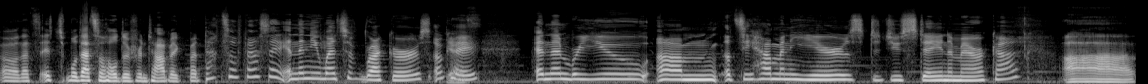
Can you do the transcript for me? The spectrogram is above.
Oh, that's it's. Well, that's a whole different topic. But that's so fascinating. And then you went to Rutgers. Okay. Yes. And then were you? Um, let's see. How many years did you stay in America? Uh,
